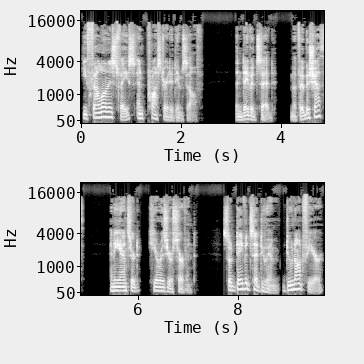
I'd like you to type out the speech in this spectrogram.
he fell on his face and prostrated himself. Then David said, Mephibosheth? And he answered, Here is your servant. So David said to him, Do not fear,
